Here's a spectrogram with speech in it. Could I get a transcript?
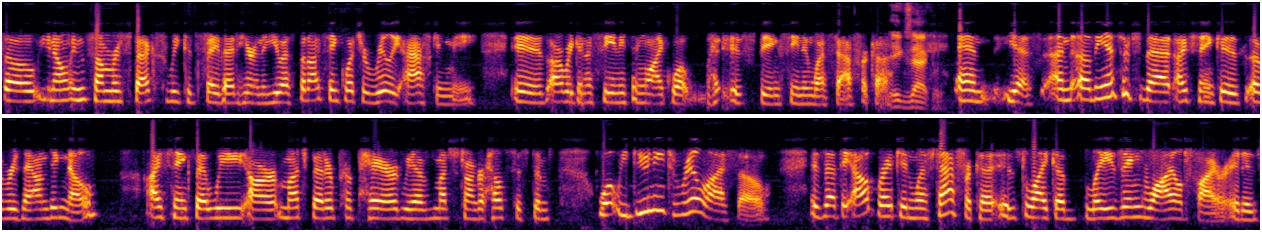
So, you know, in some respects, we could say that here in the U.S., but I think what you're really asking me is, are we going to see anything like what is being seen in West Africa? Exactly. And yes, and uh, the answer to that, I think, is a resounding no. I think that we are much better prepared. We have much stronger health systems. What we do need to realize, though, is that the outbreak in West Africa is like a blazing wildfire. It is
